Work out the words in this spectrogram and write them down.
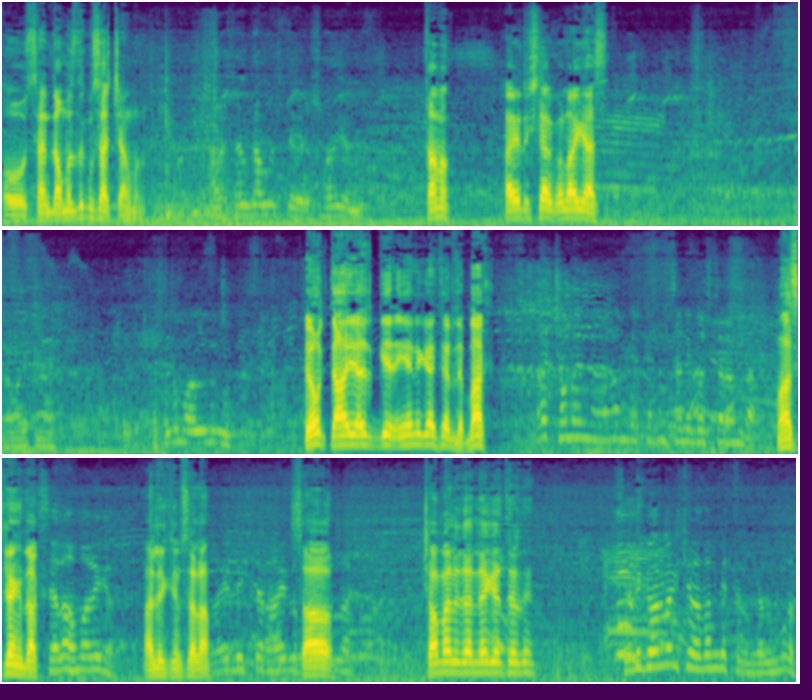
Oo sen damızlık mı satacaksın bunu? Arasını damızlık diyor, soruyorum. Tamam. Hayırlı işler kolay gelsin. Selamünaleyküm. Katıldı mı alındı mı? Yok daha ye- yeni getirdi. Bak Ha çamayla adam getirdim seni göstereyim de. maskeni tak. Selamünaleyküm. Aleyküm selam. Hayırlı işler, hayırlı Sağ ol. pazarlar. Çameli'den ne getirdin? Seni görmek için adam getirdim geldim Murat.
